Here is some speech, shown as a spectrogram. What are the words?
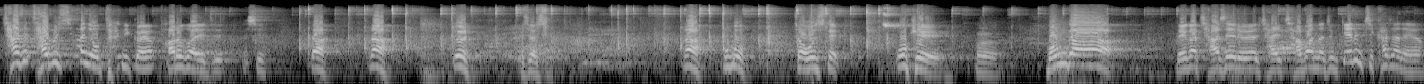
자세 잡을 시간이 없다니까요. 바로 가야지. 다시, 자, 하나, 둘, 다시 다시. 하나 보고 자 원스텝 오케이 어. 뭔가 내가 자세를 잘 잡았나 좀 깨름칙하잖아요.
